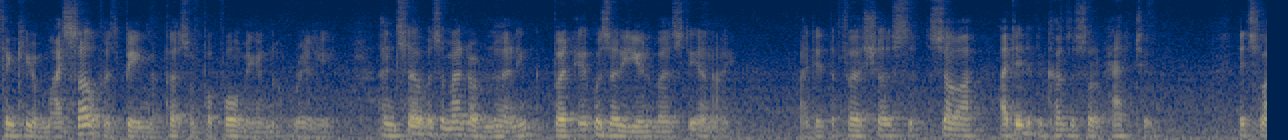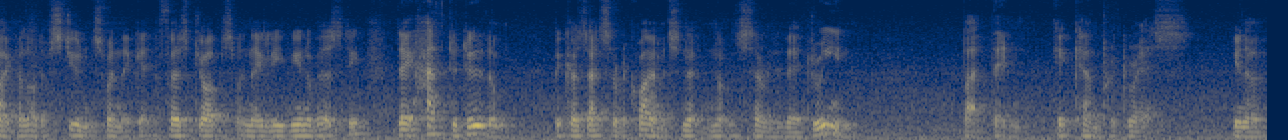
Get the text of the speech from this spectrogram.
thinking of myself as being the person performing and not really. And so it was a matter of learning, but it was at a university and I I did the first show, so, so I, I did it because I sort of had to. It's like a lot of students when they get the first jobs when they leave university, they have to do them because that's the requirements, not, not necessarily their dream. But then it can progress, you know.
